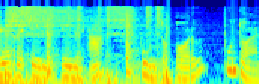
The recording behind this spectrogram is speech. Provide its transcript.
www.rnma.org.ar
